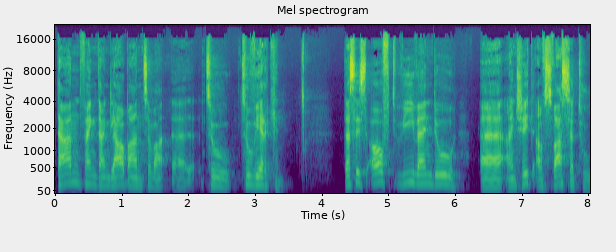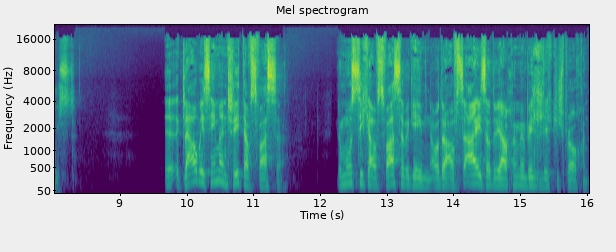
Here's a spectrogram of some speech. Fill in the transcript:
dann fängt dein Glaube an zu, äh, zu, zu wirken. Das ist oft wie wenn du äh, einen Schritt aufs Wasser tust. Äh, Glaube ist immer ein Schritt aufs Wasser. Du musst dich aufs Wasser begeben oder aufs Eis oder wie auch immer bildlich gesprochen.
